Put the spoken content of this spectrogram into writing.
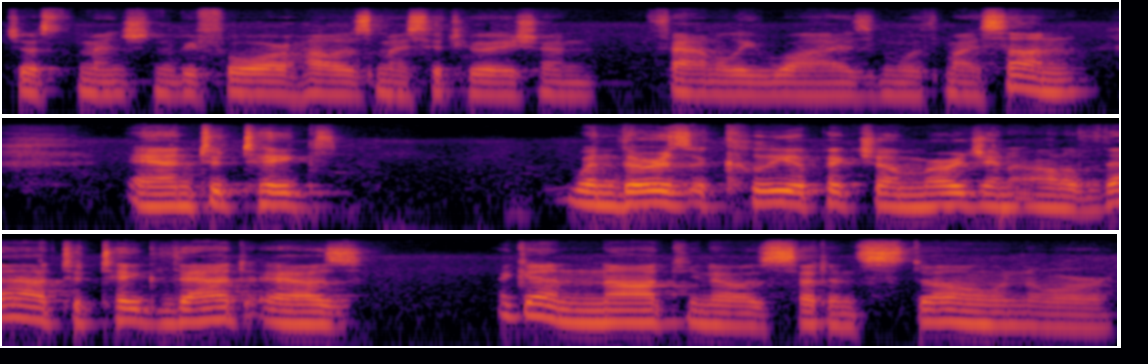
just mentioned before, how is my situation family wise with my son? And to take, when there is a clear picture emerging out of that, to take that as, again, not, you know, as set in stone or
